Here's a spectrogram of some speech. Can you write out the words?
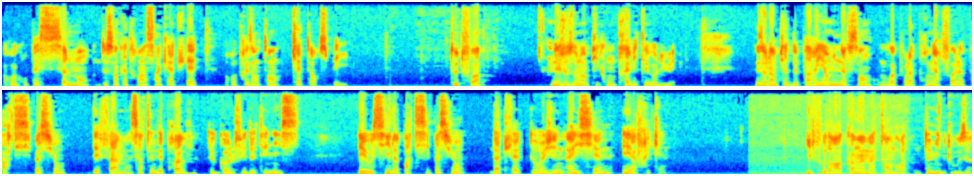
regroupait seulement 285 athlètes représentant 14 pays. Toutefois, les Jeux olympiques ont très vite évolué. Les Olympiades de Paris en 1900 voient pour la première fois la participation des femmes à certaines épreuves de golf et de tennis, et aussi la participation d'athlètes d'origine haïtienne et africaine. Il faudra quand même attendre 2012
